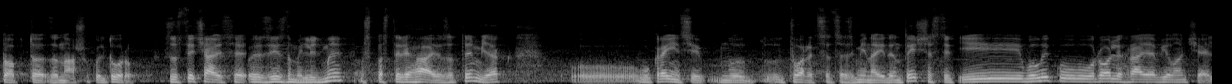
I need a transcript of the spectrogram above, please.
тобто за нашу культуру. Зустрічаюся з різними людьми, спостерігаю за тим, як в українці ну, твориться ця зміна ідентичності, і велику роль грає віолончель.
